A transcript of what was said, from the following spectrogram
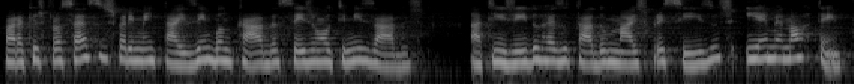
para que os processos experimentais em bancada sejam otimizados, atingindo resultados mais precisos e em menor tempo.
